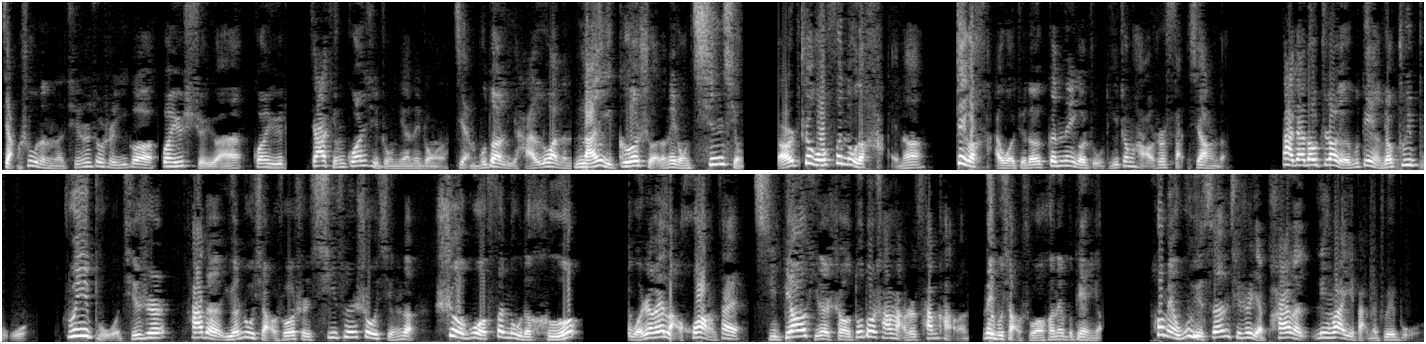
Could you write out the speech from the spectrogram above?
讲述的呢其实就是一个关于血缘、关于家庭关系中间那种剪不断理还乱的难以割舍的那种亲情。而涉过愤怒的海呢？这个海，我觉得跟那个主题正好是反向的。大家都知道有一部电影叫《追捕》，追捕其实他的原著小说是西村受刑的《涉过愤怒的河》。我认为老晃在起标题的时候多多少少是参考了那部小说和那部电影。后面吴宇森其实也拍了另外一版的《追捕》。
